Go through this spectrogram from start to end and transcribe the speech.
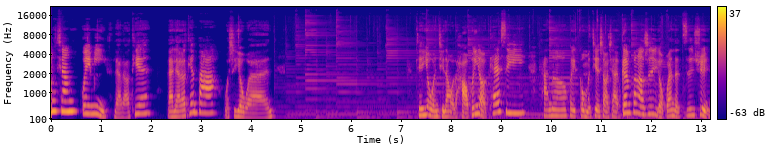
芳香闺蜜聊聊天，来聊聊天吧。我是佑文。今天佑文请到我的好朋友 Cassie，她呢会跟我们介绍一下跟方老师有关的资讯。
